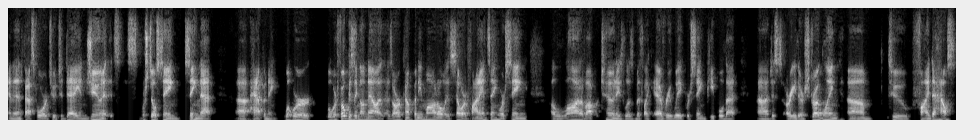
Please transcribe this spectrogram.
And then fast forward to today in June, it's we're still seeing seeing that uh, happening. What we're what we're focusing on now as our company model is seller financing. We're seeing a lot of opportunities, Elizabeth. Like every week, we're seeing people that uh, just are either struggling um, to find a house,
